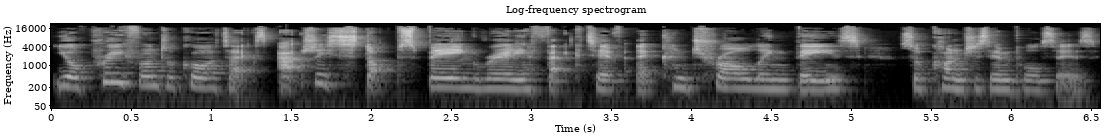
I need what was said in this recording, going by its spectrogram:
your prefrontal cortex actually stops being really effective at controlling these subconscious impulses.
